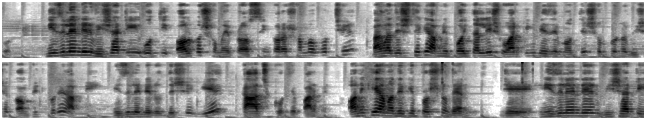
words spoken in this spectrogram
করবে। নিউজিল্যান্ডের ভিসাটি অতি অল্প সময়ে প্রসেসিং করা সম্ভব হচ্ছে। বাংলাদেশ থেকে আপনি পঁয়তাল্লিশ ওয়ার্কিং ডেজের মধ্যে সম্পূর্ণ ভিসা কমপ্লিট করে আপনি নিউজিল্যান্ডের উদ্দেশ্যে গিয়ে কাজ করতে পারবেন। অনেকে আমাদেরকে প্রশ্ন দেন যে নিউজিল্যান্ডের ভিসাটি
